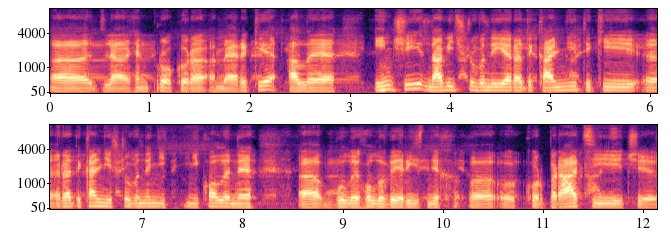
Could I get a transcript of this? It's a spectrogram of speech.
е, для генпрокура Америки, але інші, навіть що вони є радикальні, такі е, радикальні, що вони ні, ніколи не були голови різних корпорацій чи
